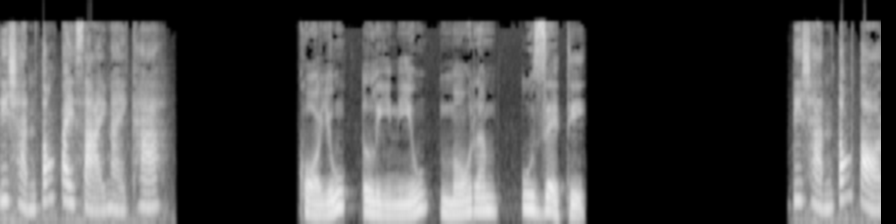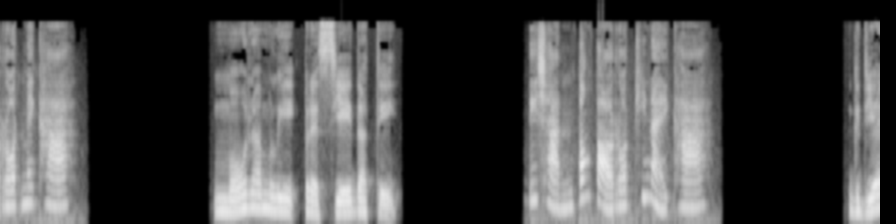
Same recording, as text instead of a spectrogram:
ดิฉันต้องไปสายไหนคะ Koju liniju moram uzeti? ดิฉันต้องต่อรถไหมคะ Moram li presjedati? ดิฉันต้องต่อรถที่ไหนคะ Gdje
